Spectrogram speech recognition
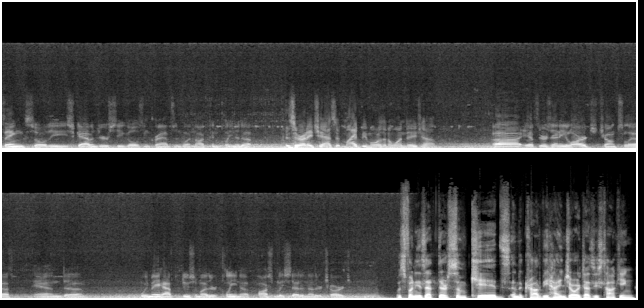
thing so the scavengers, seagulls, and crabs and whatnot can clean it up. Is there any chance it might be more than a one day job? Uh, if there's any large chunks left, and uh, we may have to do some other cleanup, possibly set another charge. What's funny is that there's some kids and the crowd behind George as he's talking.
